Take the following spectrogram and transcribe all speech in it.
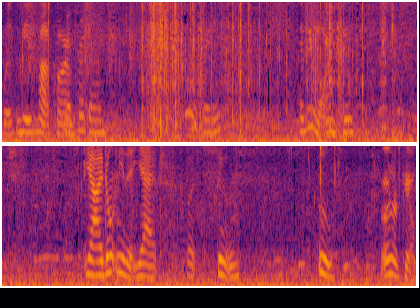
with a piece of popcorn. Yes, I did. Oh, pretty. It'd be warm too. Yeah, I don't need it yet, but soon. Ooh, Those are cute.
